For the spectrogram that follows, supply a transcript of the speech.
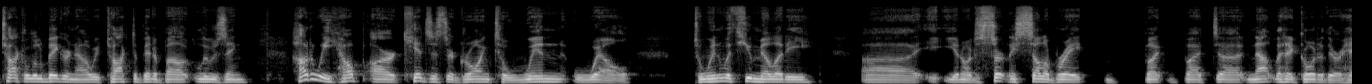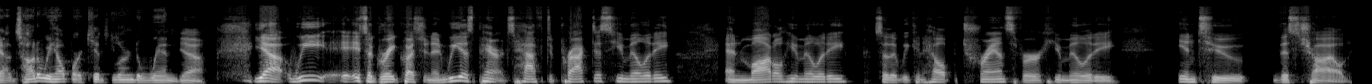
talk a little bigger now. We've talked a bit about losing. How do we help our kids as they're growing to win well, to win with humility, uh, you know, to certainly celebrate, but but uh, not let it go to their heads? How do we help our kids learn to win? Yeah, yeah. We it's a great question, and we as parents have to practice humility and model humility so that we can help transfer humility into this child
